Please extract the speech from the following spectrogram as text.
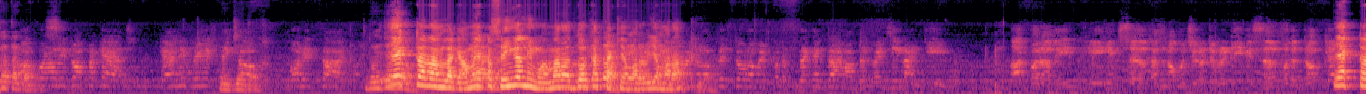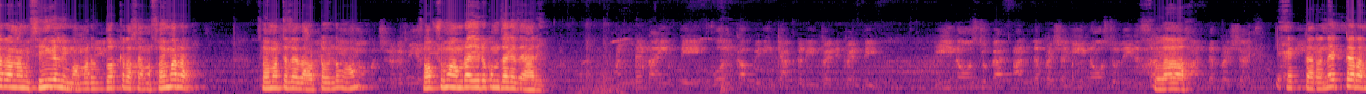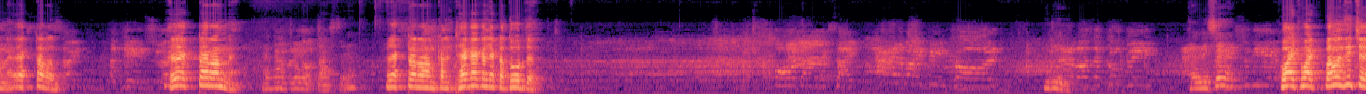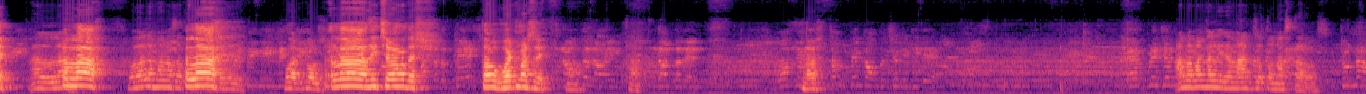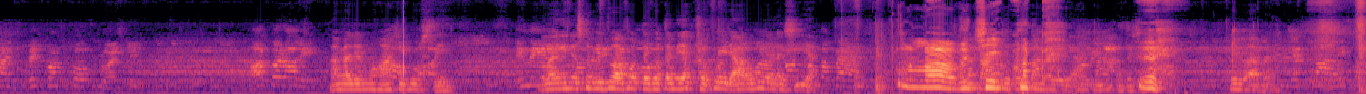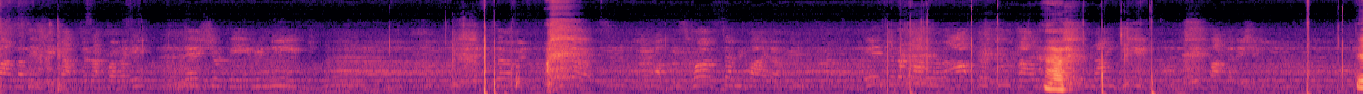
একটা রান লাগে আমি একটা সিঙ্গেল নিবো আমার দরকারটা কি আমার ইয়ে মারা Of this tournament for the second time after 2019. Akbar Ali, he himself has an opportunity to redeem himself for the drop catch. একটা রান আমি সিঙ্গেল নিবো আমার দরকার আছে আমার ছয় মারার ছয় মারতে যায় আউটটা হইল এখন সব সময় আমরা এরকম জায়গায় যাই হারি Under একটা রান একটা রান একটা রান একটা রান একটা রান খালি ঠেকা খালি একটা দৌড় air. হোয়াইট হোয়াইট বাংলা জিতছে। আল্লাহ। আল্লাহ। আল্লাহ। জিতছে বাংলাদেশ। তাও হোয়াইট মারছে। হ্যাঁ. না। আমরা বাঙালিরা নাচ যত. Akbar বাঙালির মহাকি করছে? করছি ইংরেজ নবী দোয়া করতে করতে আমি একশো বই আরও আল্লাহ অনেক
